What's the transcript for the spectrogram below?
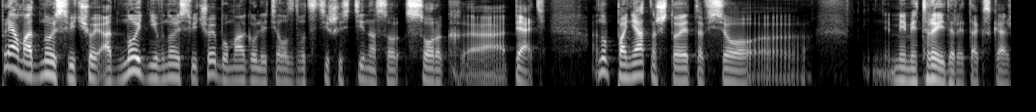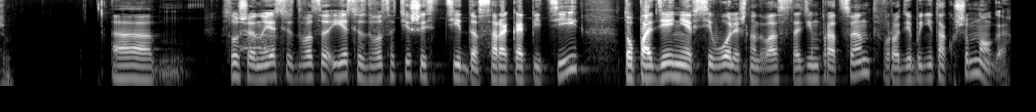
Прямо одной свечой, одной дневной свечой бумага улетела с 26 на 45. Ну, понятно, что это все э, меме-трейдеры, так скажем. А, Слушай, ну если с, 20, если с 26 до 45, то падение всего лишь на 21% вроде бы не так уж и много.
